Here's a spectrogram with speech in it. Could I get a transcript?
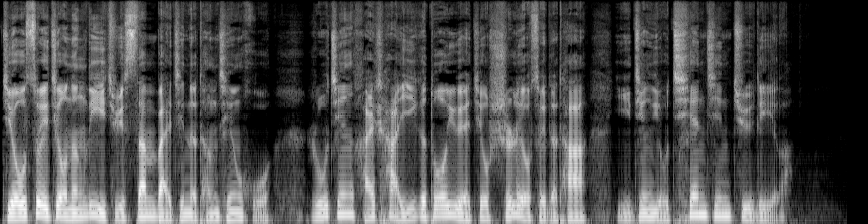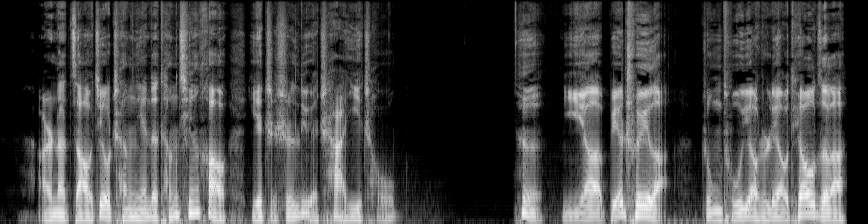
九岁就能力举三百斤的藤青虎，如今还差一个多月就十六岁的他，已经有千斤巨力了。而那早就成年的藤青浩，也只是略差一筹。哼你呀别吹了中途要是撂挑子了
